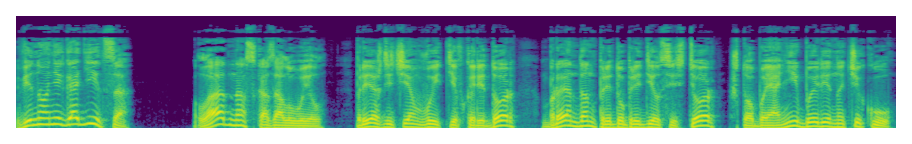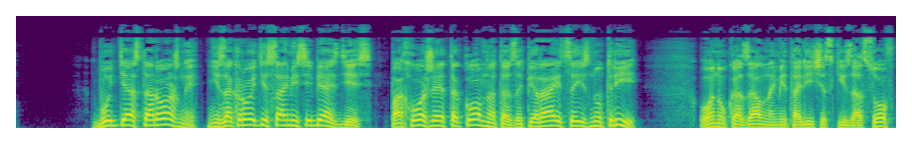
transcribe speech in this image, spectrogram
«Вино не годится!» «Ладно», — сказал Уилл. Прежде чем выйти в коридор, Брендон предупредил сестер, чтобы они были на чеку. «Будьте осторожны, не закройте сами себя здесь. Похоже, эта комната запирается изнутри». Он указал на металлический засов,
